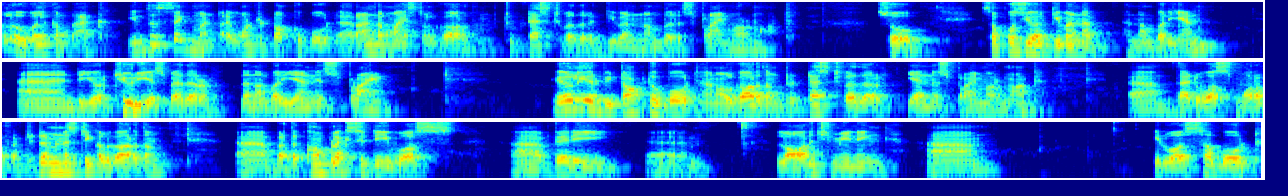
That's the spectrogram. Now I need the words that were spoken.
Hello, welcome back. In this segment, I want to talk about a randomized algorithm to test whether a given number is prime or not. So suppose you are given a, a number n and you're curious whether the number n is prime. Earlier, we talked about an algorithm to test whether n is prime or not. Um, that was more of a deterministic algorithm, uh, but the complexity was uh, very um, large, meaning um, it was about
